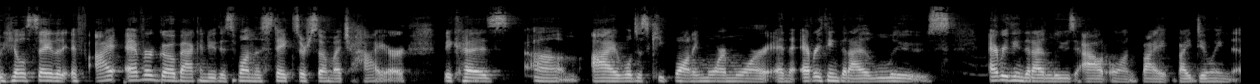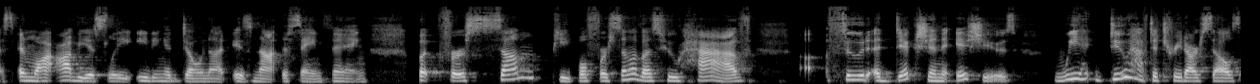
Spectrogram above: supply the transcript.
he'll say that if I ever go back and do this one, the stakes are so much higher because um, I will just keep wanting more and more, and everything that I lose, everything that I lose out on by by doing this. And while obviously eating a donut is not the same thing, but for some people, for some of us who have uh, food addiction issues, we do have to treat ourselves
